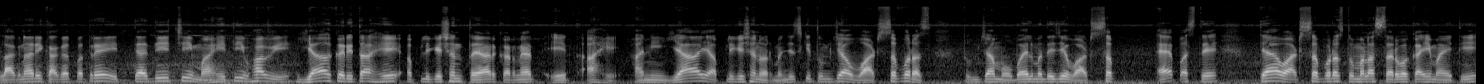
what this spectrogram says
लागणारी कागदपत्रे इत्यादीची माहिती व्हावी याकरिता हे ॲप्लिकेशन तयार करण्यात येत आहे. आणि या ॲप्लिकेशनवर म्हणजेच की तुमच्या व्हॉट्सअपवरच तुमच्या मोबाईलमध्ये जे व्हॉट्सअप ॲप असते त्या व्हॉट्सअपवरच तुम्हाला सर्व काही माहिती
